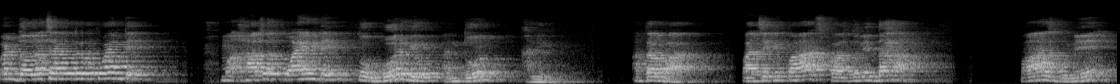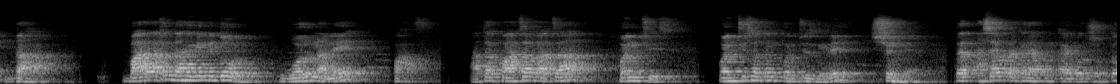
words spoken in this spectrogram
पण दोनाच्या अगोदर पॉइंट आहे. मग हा जो पॉइंट आहे तो वर घेऊ आणि दोन खाली घेऊ. आता बारा. पाच एके पाच. पाच दोन्ही दहा. पाच गुणे दहा. बारातून दहा गेले दोन. वरून आले पाच. आता पाचा पाचा पंचवीस. पंचवीसातून पंचवीस गेले शून्य. तर अशा प्रकारे आपण काय करू शकतो?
